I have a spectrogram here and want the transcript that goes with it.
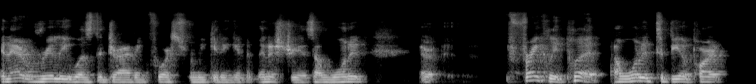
And that really was the driving force for me getting into ministry as I wanted, er, frankly put, I wanted to be a part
